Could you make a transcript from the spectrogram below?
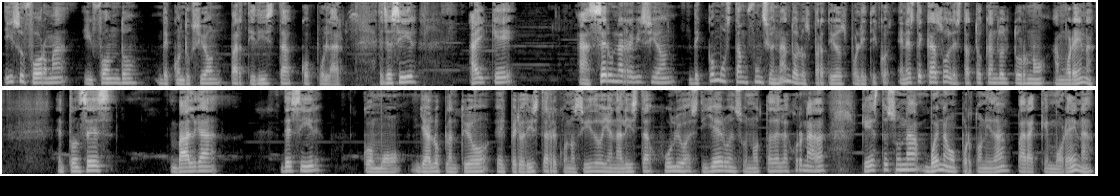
y su forma y fondo de conducción partidista popular. Es decir, hay que hacer una revisión de cómo están funcionando los partidos políticos. En este caso le está tocando el turno a Morena. Entonces, valga decir como ya lo planteó el periodista reconocido y analista Julio Astillero en su nota de la jornada, que esto es una buena oportunidad para que Morena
